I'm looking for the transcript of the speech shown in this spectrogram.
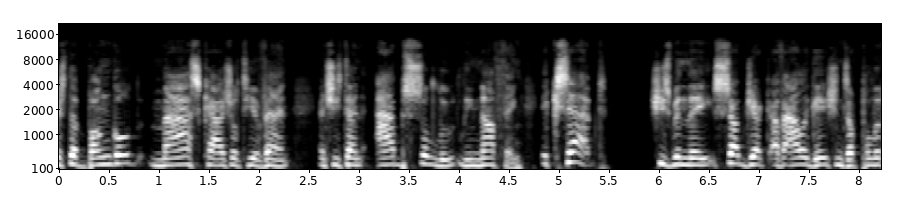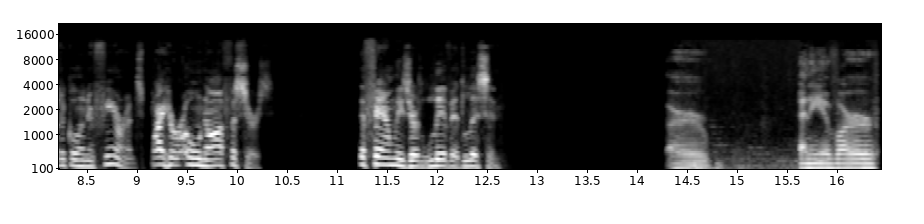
Just a bungled mass casualty event, and she's done absolutely nothing except she's been the subject of allegations of political interference by her own officers. The families are livid. Listen. Are any of our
